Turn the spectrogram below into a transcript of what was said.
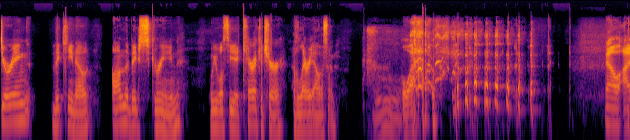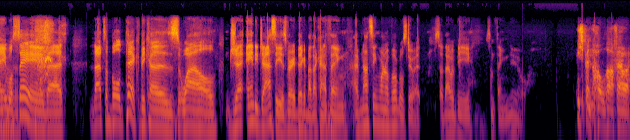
During the keynote on the big screen, we will see a caricature of Larry Ellison. Wow. Now, I will Uh. say that that's a bold pick because while J- Andy Jassy is very big about that kind of thing, I've not seen Werner Vogels do it. So that would be something new. He spent the whole half hour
